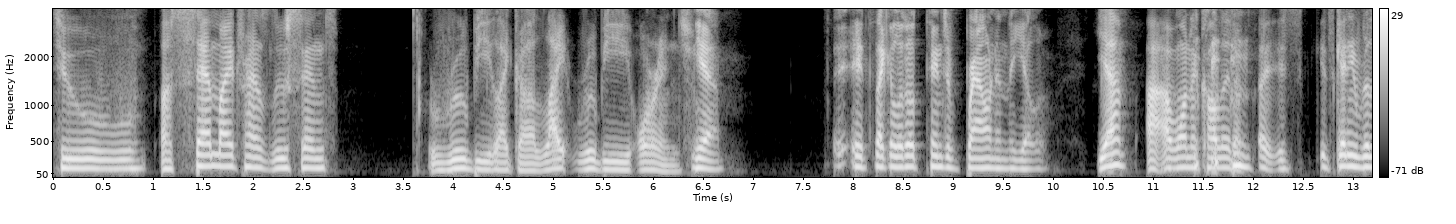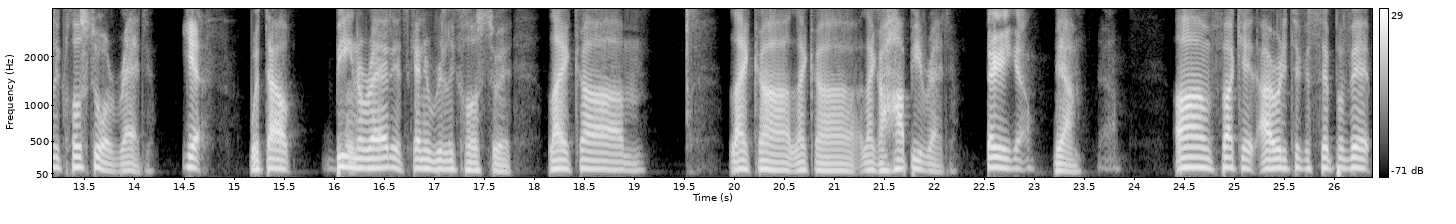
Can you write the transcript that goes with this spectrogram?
to a semi translucent ruby, like a light ruby orange. Yeah. It's like a little tinge of brown in the yellow. Yeah, I, I want to call it. A, uh, it's it's getting really close to a red. Yes. Without being a red, it's getting really close to it. Like um, like uh, like a like a hoppy red. There you go. Yeah. Um, fuck it. I already took a sip of it.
